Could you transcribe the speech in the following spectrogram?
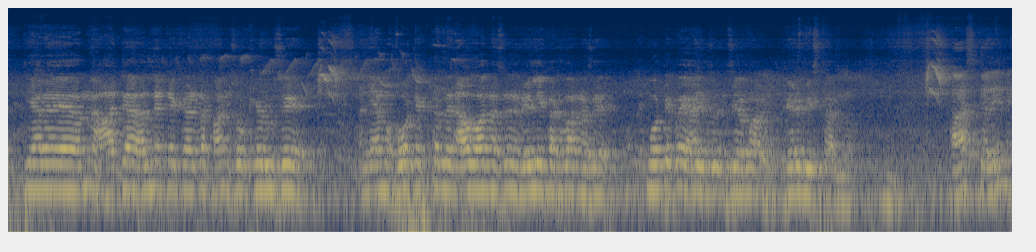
અત્યારે અમે આજે હાલને ટેકર પાંચસો ખેડૂત છે અને એમાં સો ટેક્ટર લઈને આવવાના છે અને રેલી કાઢવાના છે. મોટે ભાઈ આયોજન છે અમારું ખેડ વિસ્તારનું. ખાસ કરીને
